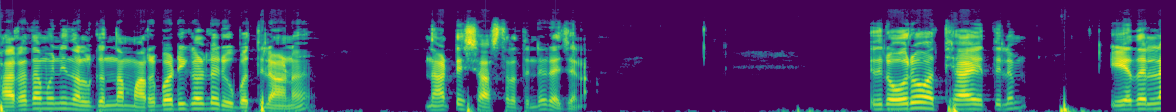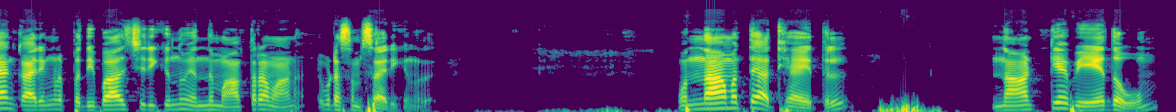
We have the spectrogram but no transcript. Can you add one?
ഭരതമുനി നൽകുന്ന മറുപടികളുടെ രൂപത്തിലാണ് നാട്യശാസ്ത്രത്തിന്റെ രചന. ഇതിൽ ഓരോ അധ്യായത്തിലും ഏതെല്ലാം കാര്യങ്ങൾ പ്രതിപാദിച്ചിരിക്കുന്നു എന്ന് മാത്രമാണ് ഇവിടെ സംസാരിക്കുന്നത്. ഒന്നാമത്തെ അധ്യായത്തിൽ നാട്യവേദവും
